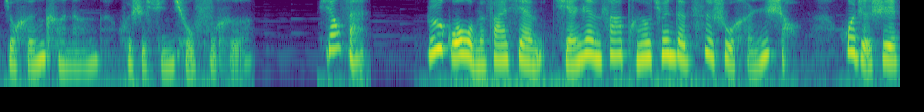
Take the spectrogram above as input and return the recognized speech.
就很可能会是寻求复合。相反，如果我们发现前任发朋友圈的次数很少，或者是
